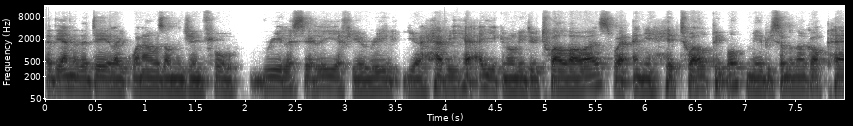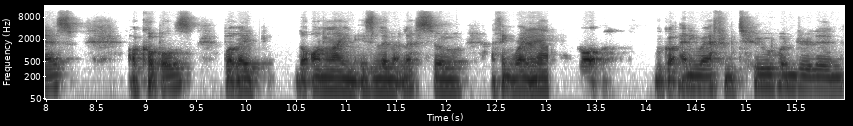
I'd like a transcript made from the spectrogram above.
at the end of the day, like when I was on the gym floor, realistically, if you're really you're a heavy hitter, you can only do 12 hours where and you hit 12 people. Maybe some of them got pairs or couples, but like the online is limitless. So I think right, right. now we've got, we've got anywhere from 200 and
